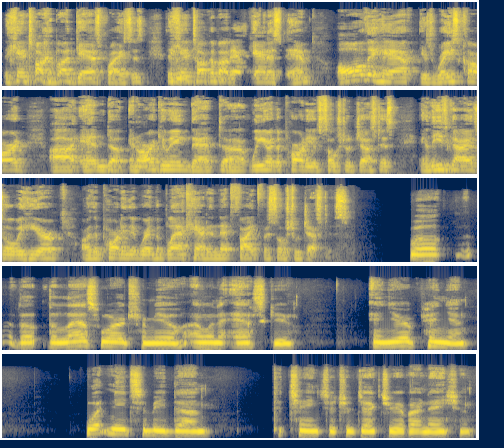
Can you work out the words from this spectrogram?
They can't talk about gas prices. They can't talk about Afghanistan. All they have is race card uh, and uh, and arguing that uh, we are the party of social justice, and these guys over here are the party that wear the black hat in that fight for social justice. Well, the, the last word from you, I want to ask you, in your opinion, what needs to be done to change the trajectory of our nation?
